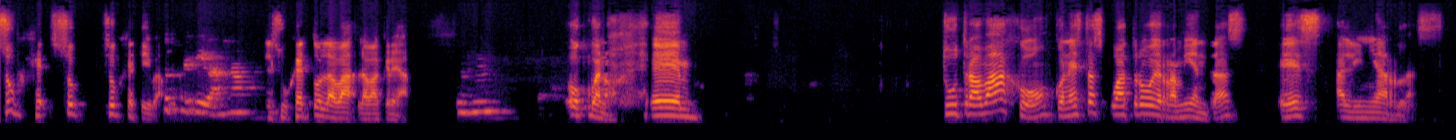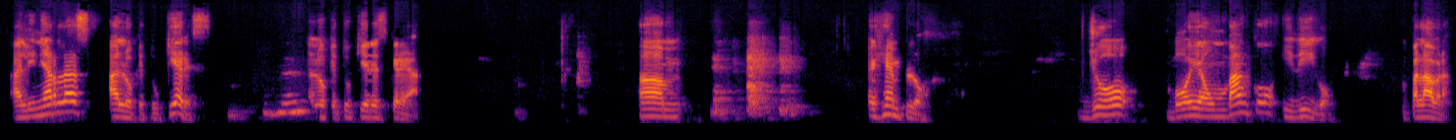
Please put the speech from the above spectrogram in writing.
subjetiva. Subjetiva, El sujeto la va, la va a crear. bueno, em, tu trabajo con estas cuatro herramientas es alinearlas. Alinearlas a lo que tú quieres, a lo que tú quieres crear. Um, ejemplo, yo voy a un banco y digo, palabra,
